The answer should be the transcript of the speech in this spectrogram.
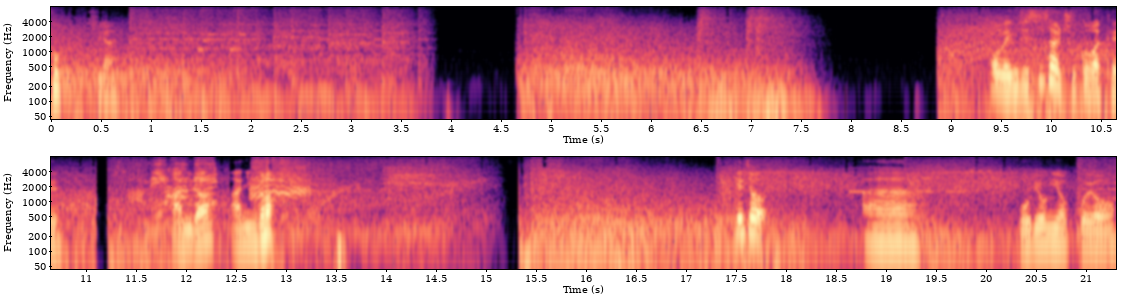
호 기란 어 왠지 수살 줄 것 같아. 아니다? 아닌가? 깨져 아 오룡이었고요.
